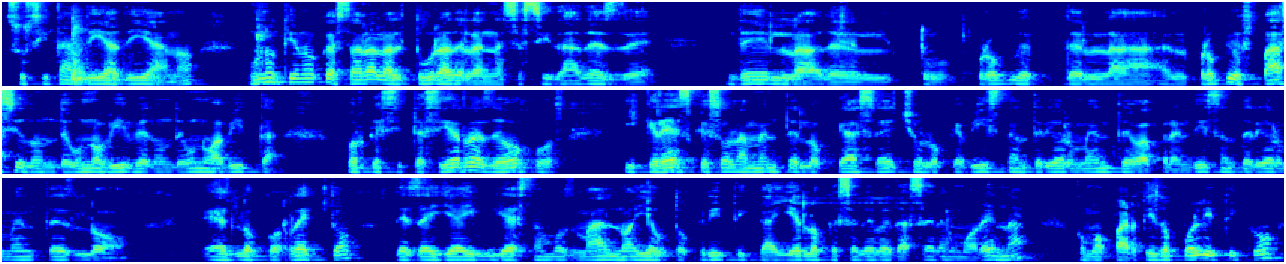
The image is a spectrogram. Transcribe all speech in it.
suscitan día a día, ¿no? Uno tiene que estar a la altura de las necesidades de, de la, del tu, de, la, el propio espacio donde uno vive, donde uno habita, porque si te cierras de ojos y crees que solamente lo que has hecho, lo que viste anteriormente o aprendiste anteriormente es lo, es lo correcto, desde ahí ya, ya, estamos mal, no hay autocrítica y es lo que se debe de hacer en Morena como partido político,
